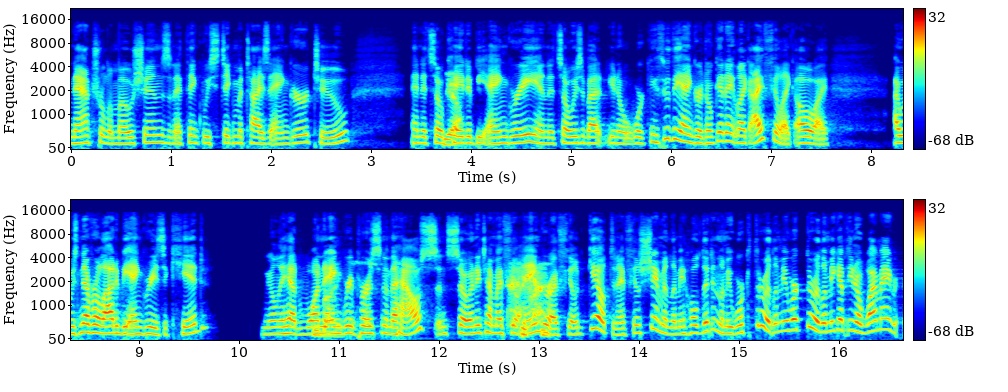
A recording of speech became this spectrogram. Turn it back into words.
natural emotions, and I think we stigmatize anger too. And it's okay Yeah. to be angry, and it's always about you know working through the anger. Don't get ang- like I feel like oh I, I was never allowed to be angry as a kid. We only had one Right. angry person in the house, and so anytime I feel anger, I feel guilt and I feel shame. And let me hold it in. Let me work through it. Let me work through it. Let me get you know why am I angry?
